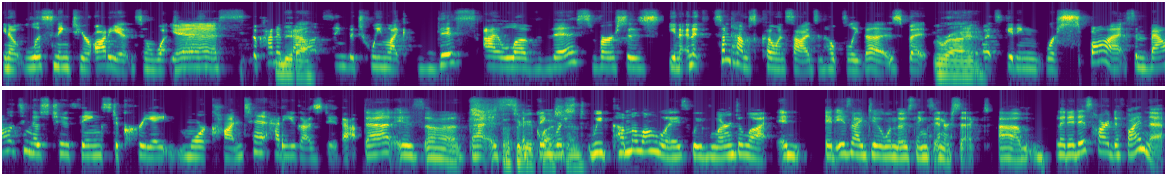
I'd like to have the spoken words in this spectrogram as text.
you know listening to your audience and what Yes. so kind of Yeah. balancing between like this I love this versus you know and it sometimes coincides and hopefully does but right. what's getting response and balancing those two things to create more content how do you guys do that That is uh that is That's a good thing we're question. st- we've come a long ways. We've learned a lot. And it is ideal when those things intersect. Um, but it is hard to find that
